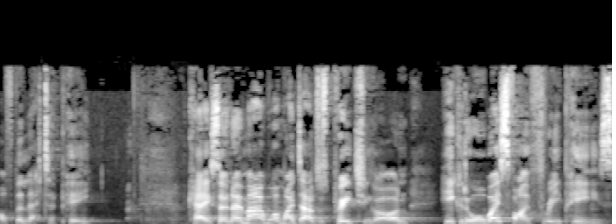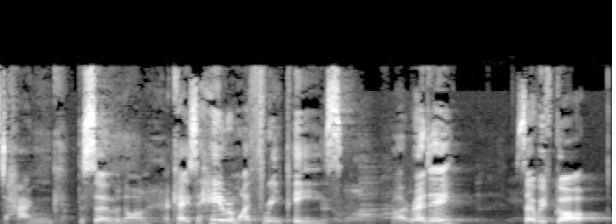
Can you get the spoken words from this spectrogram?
of the letter P. Okay, so no matter what my dad was preaching on, he could always find three P's to hang the sermon on. Okay, so here are my three P's. Right, ready? So we've got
